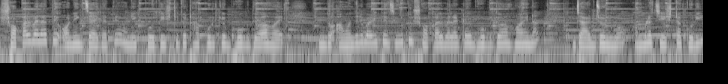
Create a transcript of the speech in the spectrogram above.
সকালবেলাতে অনেক জায়গাতে অনেক প্রতিষ্ঠিত ঠাকুরকে ভোগ দেওয়া হয়। কিন্তু আমাদের বাড়িতে যেহেতু সকালবেলাটায় ভোগ দেওয়া হয় না, যার জন্য আমরা চেষ্টা করি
